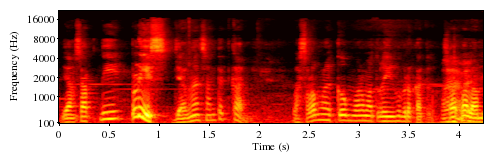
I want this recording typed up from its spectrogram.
Yang sakti please jangan santet kami. Wassalamualaikum warahmatullahi wabarakatuh. Selamat malam.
